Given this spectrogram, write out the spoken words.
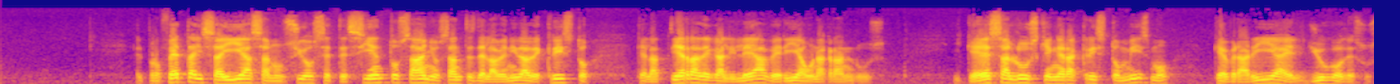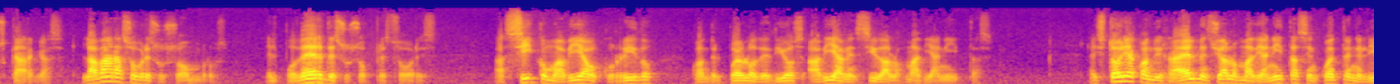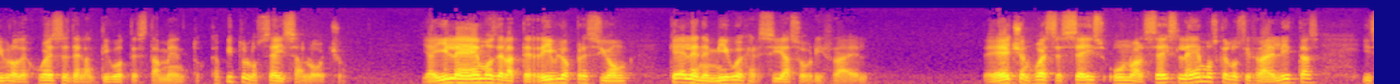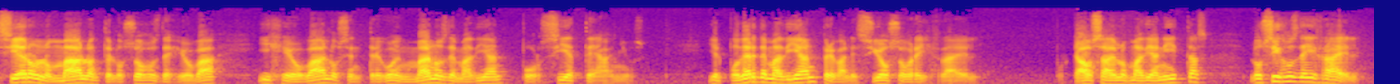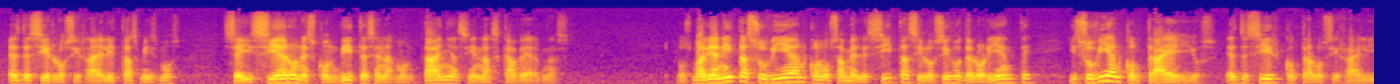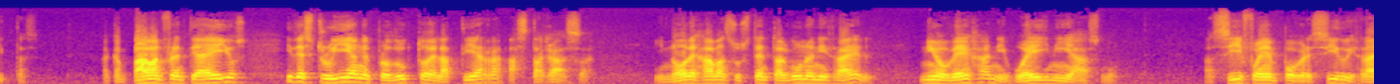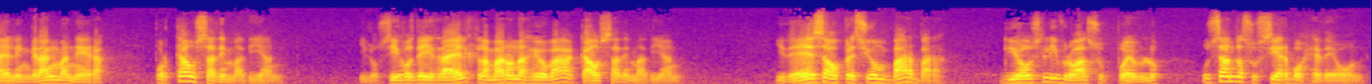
El profeta Isaías anunció setecientos años antes de la venida de Cristo que la tierra de Galilea vería una gran luz, y que esa luz, quien era Cristo mismo, quebraría el yugo de sus cargas, la vara sobre sus hombros, el poder de sus opresores, así como había ocurrido cuando el pueblo de Dios había vencido a los madianitas. La historia cuando Israel venció a los madianitas se encuentra en el libro de jueces del Antiguo Testamento, capítulo 6 al 8. Y ahí leemos de la terrible opresión que el enemigo ejercía sobre Israel. De hecho, en jueces 6, 1 al 6 leemos que los israelitas hicieron lo malo ante los ojos de Jehová, y Jehová los entregó en manos de Madián por siete años. Y el poder de Madián prevaleció sobre Israel. Por causa de los madianitas, los hijos de Israel, es decir, los israelitas mismos, se hicieron escondites en las montañas y en las cavernas. Los madianitas subían con los amelecitas y los hijos del oriente y subían contra ellos, es decir, contra los israelitas. Acampaban frente a ellos y destruían el producto de la tierra hasta Gaza, y no dejaban sustento alguno en Israel, ni oveja, ni buey, ni asno. Así fue empobrecido Israel en gran manera, por causa de Madián. Y los hijos de Israel clamaron a Jehová a causa de Madián. Y de esa opresión bárbara, Dios libró a su pueblo usando a su siervo Gedeón,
